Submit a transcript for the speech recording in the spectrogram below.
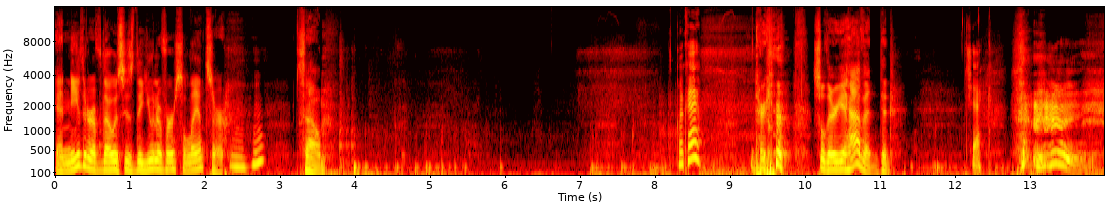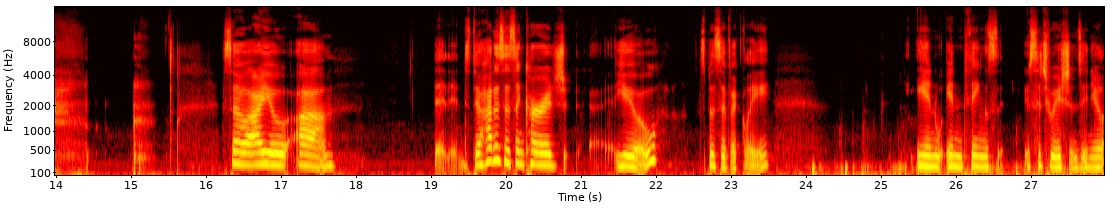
And neither of those is the universal answer. Mm-hmm. So, Okay. there you, so there you have it. Did Check. so are you um so how does this encourage you specifically in in things situations in your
